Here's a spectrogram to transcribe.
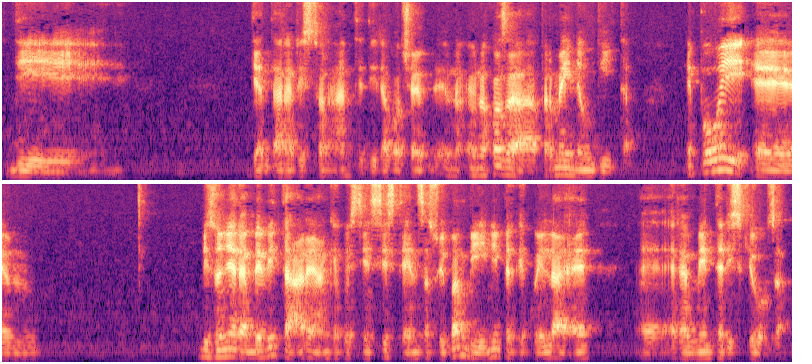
di di andare al ristorante, di lavorare, cioè è una, è una, cosa per me inaudita. E poi ehm, bisognerebbe evitare anche questa insistenza sui bambini perché quella è, è realmente rischiosa.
